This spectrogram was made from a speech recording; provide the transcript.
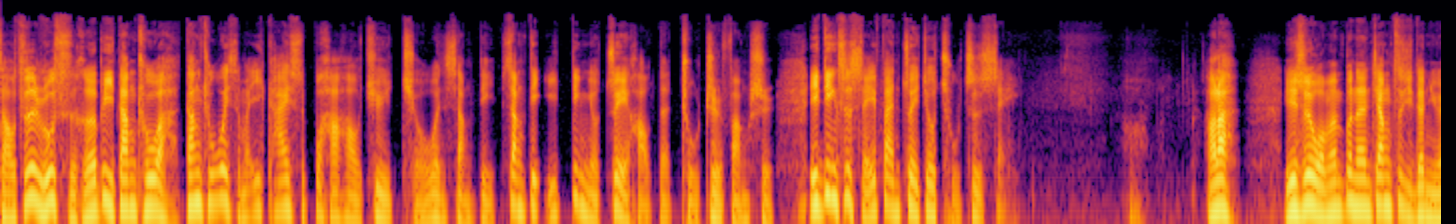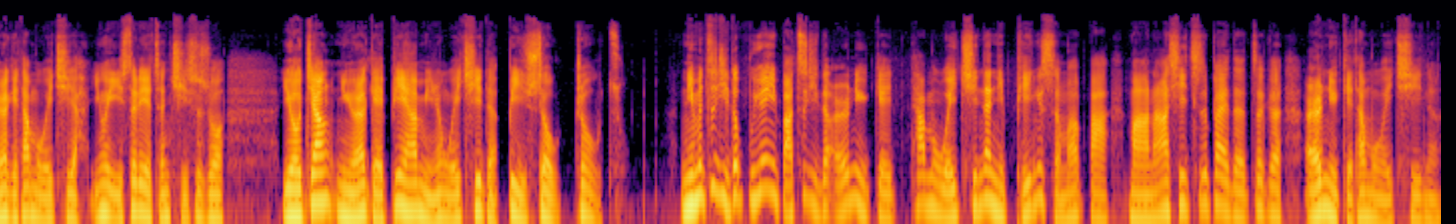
早知如此，何必当初啊？当初为什么一开始不好好去求问上帝？上帝一定有最好的处置方式，一定是谁犯罪就处置谁。好，好了，于是我们不能将自己的女儿给他们为妻啊，因为以色列曾起誓说，有将女儿给便雅悯人为妻的，必受咒诅。你们自己都不愿意把自己的儿女给他们为妻，那你凭什么把玛拿西支派的这个儿女给他们为妻呢？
